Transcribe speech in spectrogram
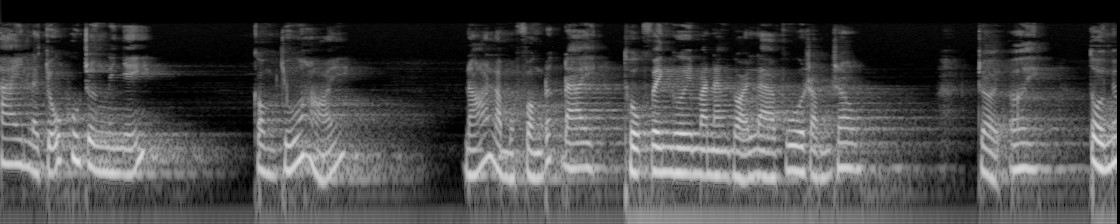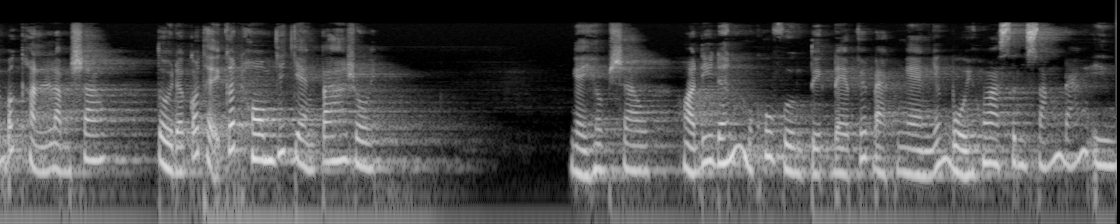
Ai là chủ khu rừng này nhỉ? Công chúa hỏi. Nó là một phần đất đai thuộc về người mà nàng gọi là vua rậm râu. Trời ơi, tôi mới bất hạnh làm sao? Tôi đã có thể kết hôn với chàng ta rồi. Ngày hôm sau, họ đi đến một khu vườn tuyệt đẹp với bạc ngàn những bụi hoa xinh xắn đáng yêu,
